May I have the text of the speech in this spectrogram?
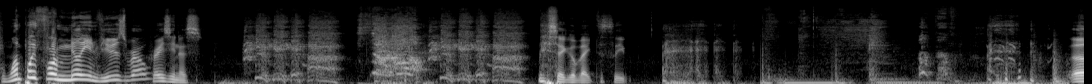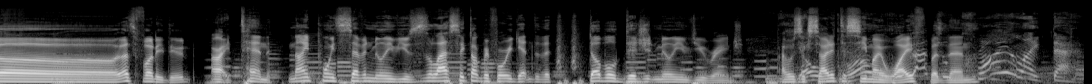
1.4 million views, bro. Craziness. they say go back to sleep. Oh, that's funny, dude. All right, 10. 9.7 million views. This is the last TikTok before we get into the double digit million view range. I was excited to see my wife, but then. Why are you crying like that.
